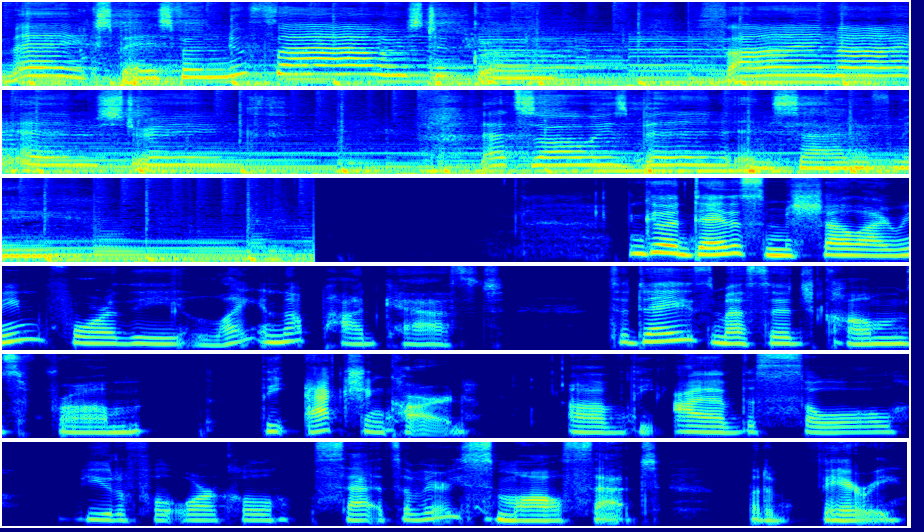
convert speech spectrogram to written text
Make space for new flowers to grow. Find my inner strength that's always been inside of me. Good day. This is Michelle Irene for the Lighten Up podcast. Today's message comes from the action card of the Eye of the Soul beautiful oracle set. It's a very small set, but a very,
